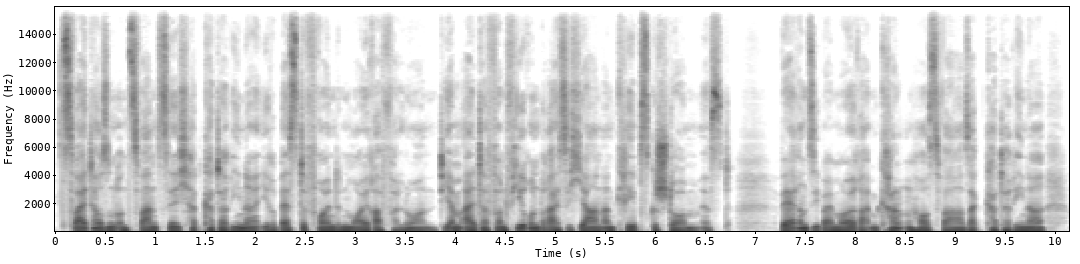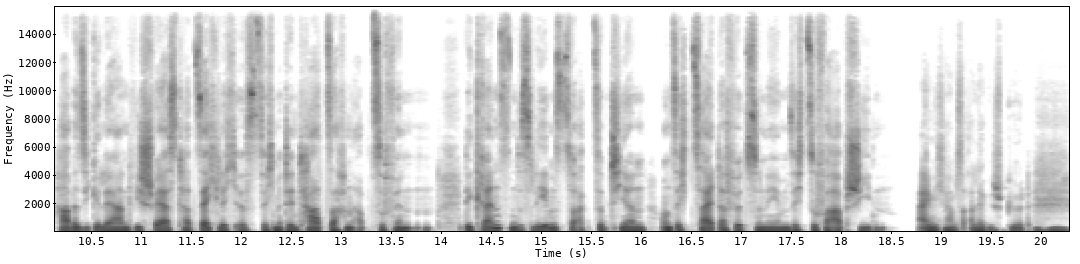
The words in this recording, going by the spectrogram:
2020 hat Katharina ihre beste Freundin Moira verloren, die im Alter von 34 Jahren an Krebs gestorben ist. Während sie bei Moira im Krankenhaus war, sagt Katharina, habe sie gelernt, wie schwer es tatsächlich ist, sich mit den Tatsachen abzufinden, die Grenzen des Lebens zu akzeptieren und sich Zeit dafür zu nehmen, sich zu verabschieden. Eigentlich haben es alle gespürt. Mhm.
